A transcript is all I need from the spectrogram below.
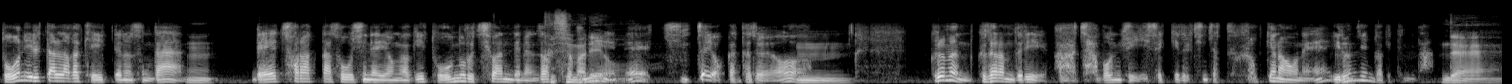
돈 1달러가 개입되는 순간 음. 내 철학과 소신의 영역이 돈으로 치환되면서 글쎄 말이에요. 네, 진짜 역 같아져요. 음. 그러면 그 사람들이 아 자본주의 이 새끼들 진짜 더럽게 나오네 이런 음. 생각이 듭니다. 네.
